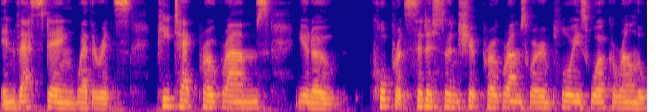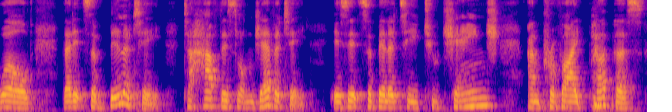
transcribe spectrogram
investing, whether it's P-TECH programs, you know, corporate citizenship programs where employees work around the world, that its ability to have this longevity is its ability to change and provide purpose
